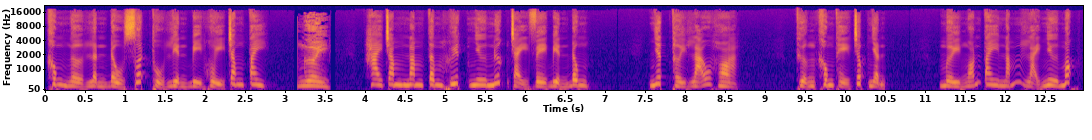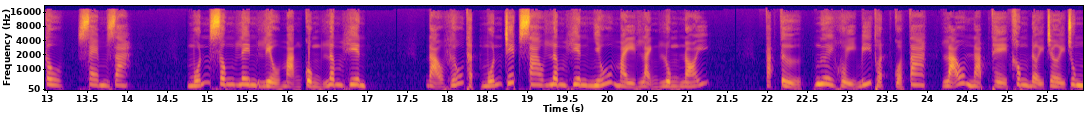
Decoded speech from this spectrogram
không ngờ lần đầu xuất thủ liền bị hủy trong tay. Người, 200 năm tâm huyết như nước chảy về biển đông. Nhất thời lão hòa, thượng không thể chấp nhận. Mười ngón tay nắm lại như móc câu, xem ra. Muốn xông lên liều mạng cùng Lâm Hiên. Đạo hữu thật muốn chết sao Lâm Hiên nhíu mày lạnh lùng nói. Tạc tử, ngươi hủy bí thuật của ta, lão nạp thể không đợi trời chung.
